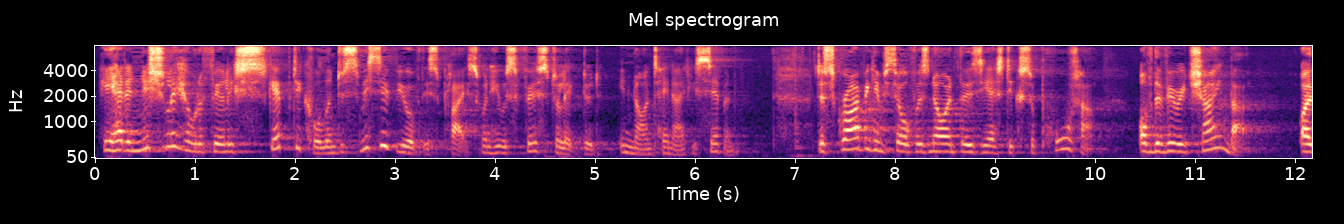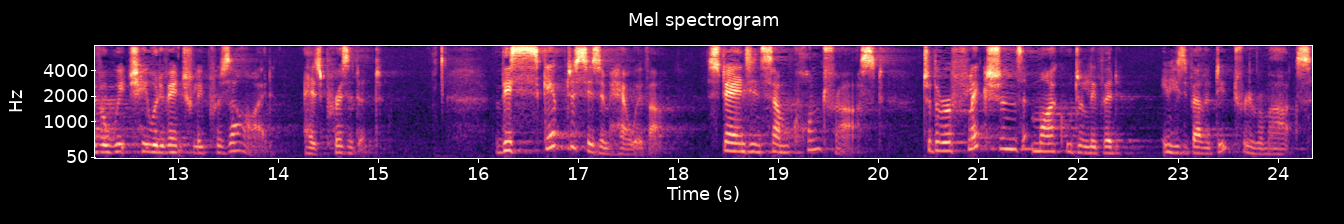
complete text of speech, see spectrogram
he had initially held a fairly sceptical and dismissive view of this place when he was first elected in 1987, describing himself as no enthusiastic supporter of the very chamber over which he would eventually preside as president. This scepticism, however, stands in some contrast to the reflections Michael delivered in his valedictory remarks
